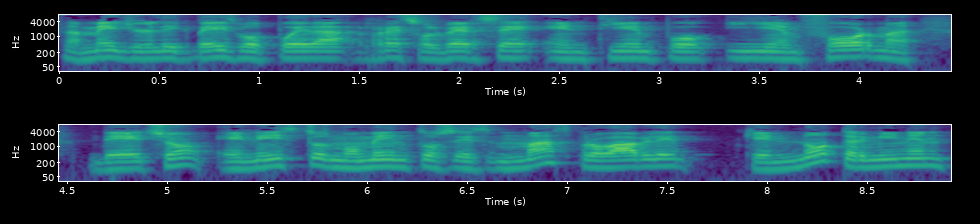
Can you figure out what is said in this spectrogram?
la Major League Baseball, pueda resolverse en tiempo y en forma. De hecho, en estos momentos es más probable que no terminen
